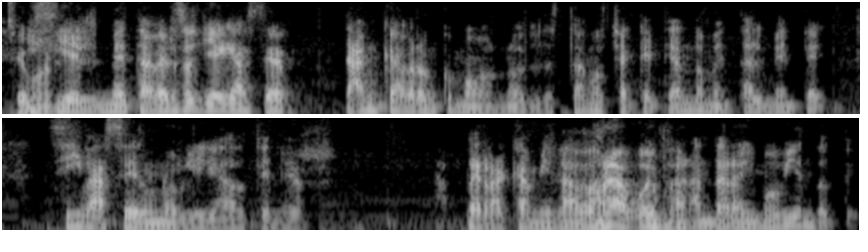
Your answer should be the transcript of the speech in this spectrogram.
Sí, y si el metaverso llega a ser tan cabrón como nos lo estamos chaqueteando mentalmente, sí va a ser un obligado tener perra caminadora, güey, para andar ahí moviéndote.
